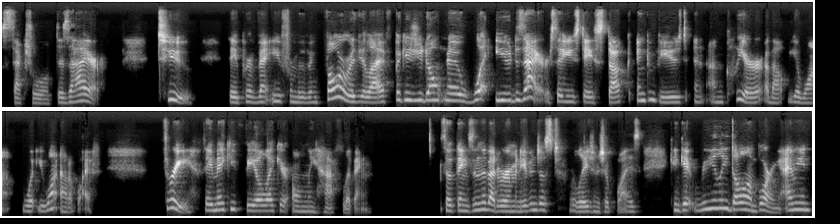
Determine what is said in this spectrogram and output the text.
sexual desire. Two, they prevent you from moving forward with your life because you don't know what you desire. So you stay stuck and confused and unclear about you want what you want out of life. Three, they make you feel like you're only half living. So things in the bedroom and even just relationship wise can get really dull and boring. I mean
